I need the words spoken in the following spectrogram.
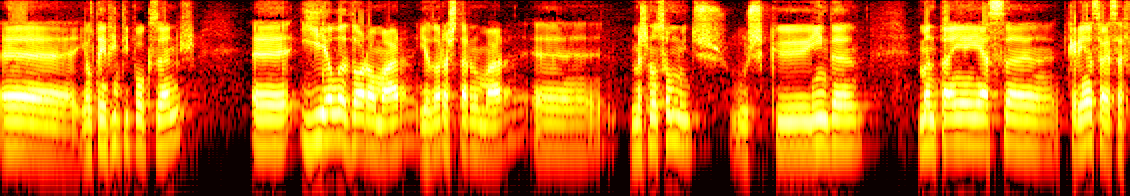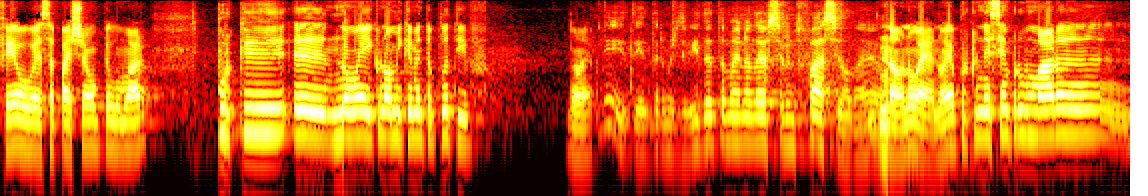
Uh, ele tem vinte e poucos anos uh, e ele adora o mar e adora estar no mar, mas não são muitos os que ainda mantêm essa crença, essa fé ou essa paixão pelo mar, porque não é economicamente apelativo não é? E em termos de vida também não deve ser muito fácil, não é? Não, não é, não é porque nem sempre o mar eh,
